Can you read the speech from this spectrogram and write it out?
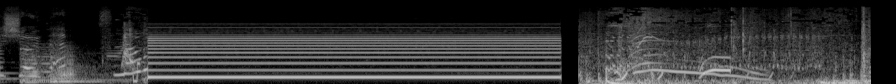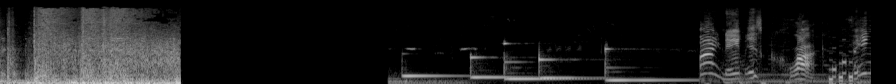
To show them snow. My name is Clock. Thing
